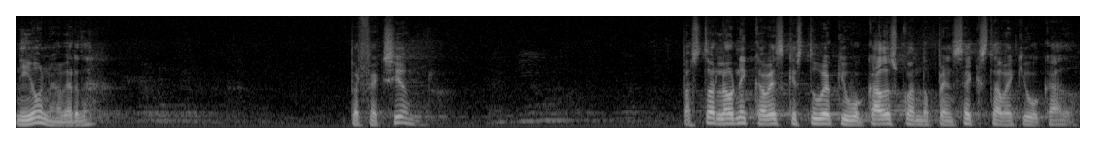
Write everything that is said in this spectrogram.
Ni una, ¿verdad? Perfección. Pastor, la única vez que estuve equivocado es cuando pensé que estaba equivocado.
